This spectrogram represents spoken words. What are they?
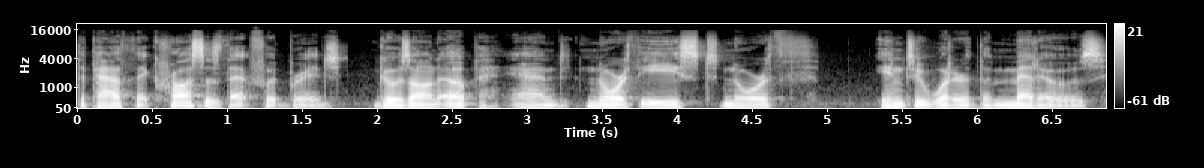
The path that crosses that footbridge goes on up and northeast, north into what are the meadows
